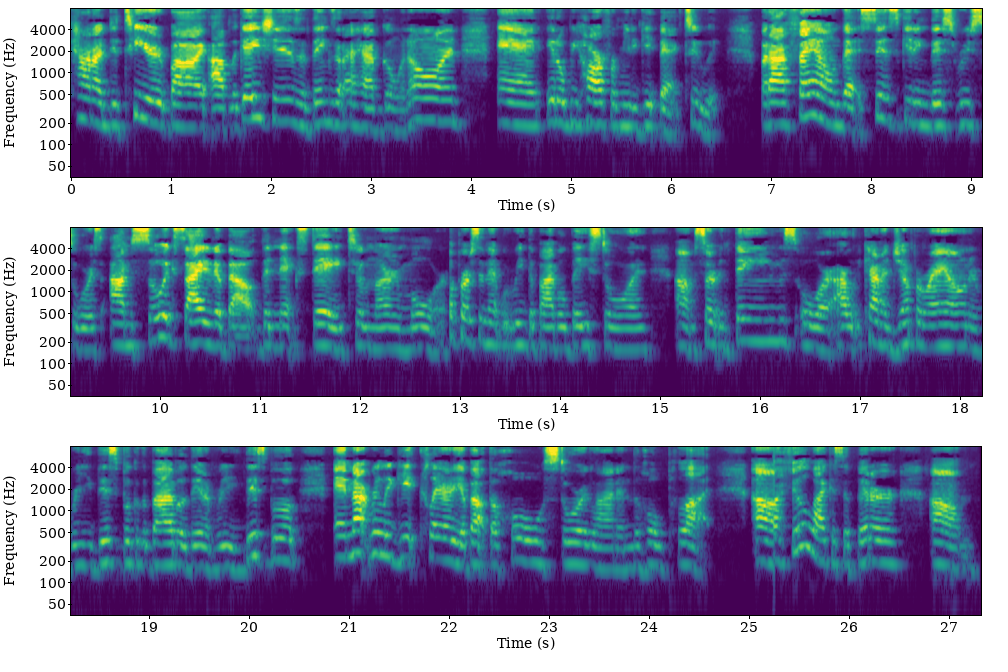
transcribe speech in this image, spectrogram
kind of deterred by obligations and things that I have going on, and it'll be hard for me to get back to it. But I found that since getting this resource, I'm so excited about the next day to learn more. A person that would read the Bible based on um, certain things, or I would kind of jump around and read this book of the Bible, then I'm reading this book, and not really get clarity about the whole storyline and the whole plot. Um, I feel like it's a better um,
